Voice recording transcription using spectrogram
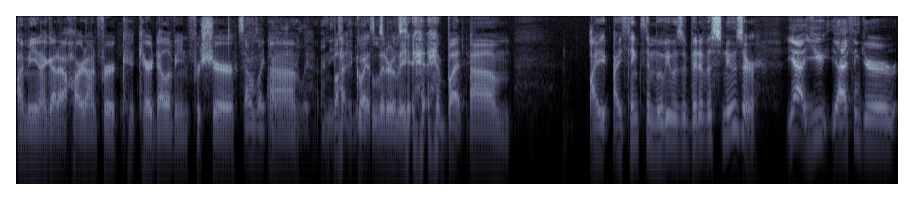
I mean, I got a hard on for C- Cara Delevingne for sure. Sounds like quite Um, literally. I need to but quite literally but um i i think the movie was a bit of a snoozer Yeah, you. Yeah, I think you're.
